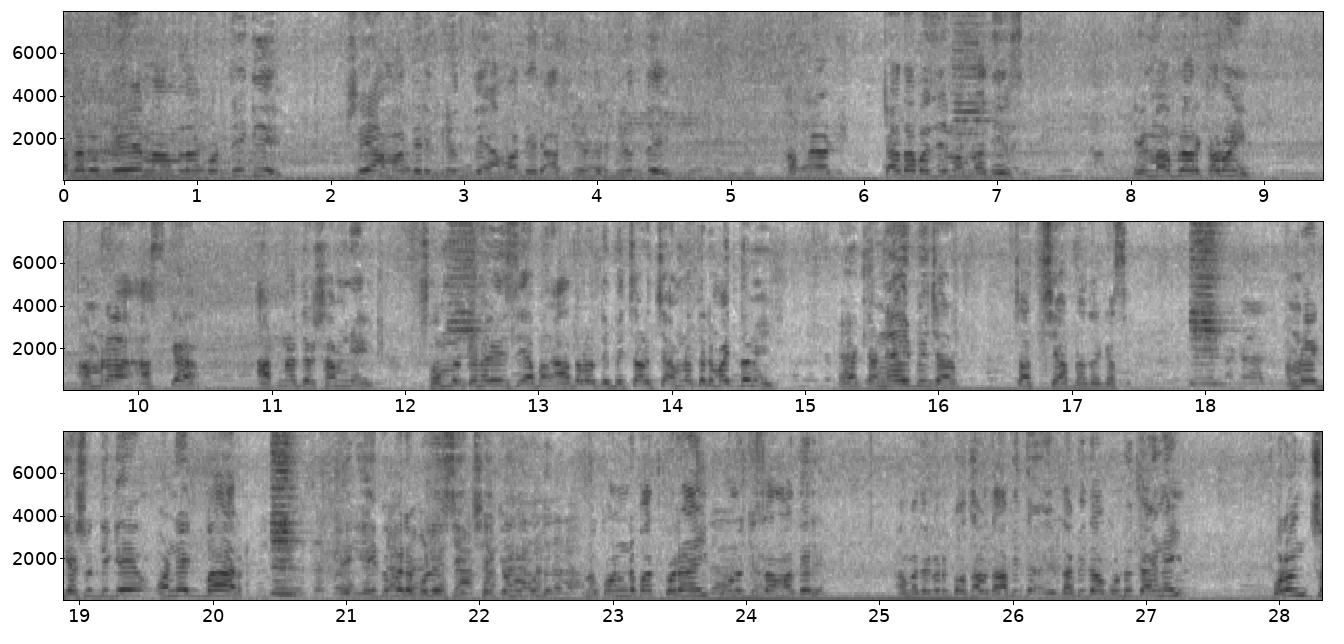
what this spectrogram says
আদালতে মামলা করতে গিয়ে সে আমাদের বিরুদ্ধে আমাদের আত্মীয়দের বিরুদ্ধে আপনার চাঁদাবাজি মামলা দিয়েছে। এই মামলার কারণে আমরা আজকে আপনাদের সামনে সম্মুখীন হয়েছি এবং আদালতে বিচার হচ্ছে। আপনাদের মাধ্যমে একটা ন্যায় বিচার চাচ্ছি আপনাদের কাছে। আমরা গ্যাসের দিকে অনেকবার এই- ব্যাপারে বলেছি। সে কোনো কোনো কর্ণপাত করে নাই, কোনো কিছু আমাদের আমাদের কোনো কথা দাবি দাবি দেওয়া কোনো দেয় নাই। বরঞ্চ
